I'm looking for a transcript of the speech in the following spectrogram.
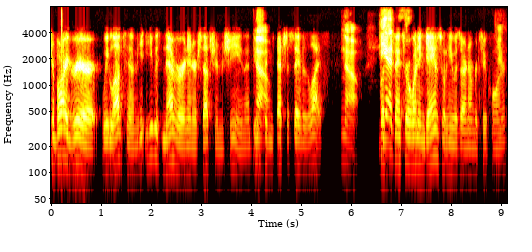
Jabari Greer, we loved him. He he was never an interception machine. That dude No. couldn't catch to save his life. No, But he the Saints were winning games when he was our number two corner.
